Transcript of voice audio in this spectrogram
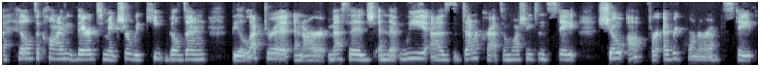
a hill to climb there to make sure we keep building the electorate and our message, and that we as Democrats in Washington State show up for every corner of the state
